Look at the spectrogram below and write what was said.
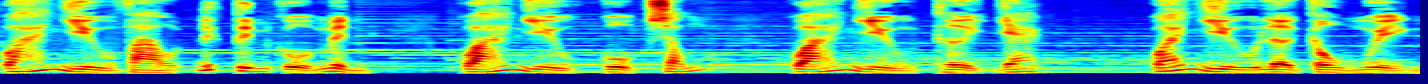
quá nhiều vào đức tin của mình, quá nhiều cuộc sống quá nhiều thời gian, quá nhiều lời cầu nguyện.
